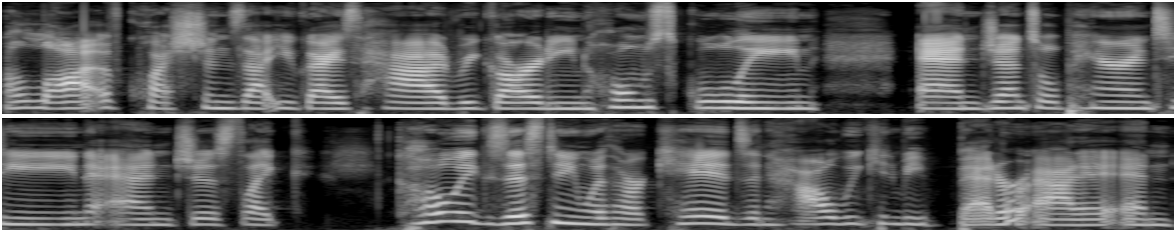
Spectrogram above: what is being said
a lot of questions that you guys had regarding homeschooling and gentle parenting and just like coexisting with our kids and how we can be better at it and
